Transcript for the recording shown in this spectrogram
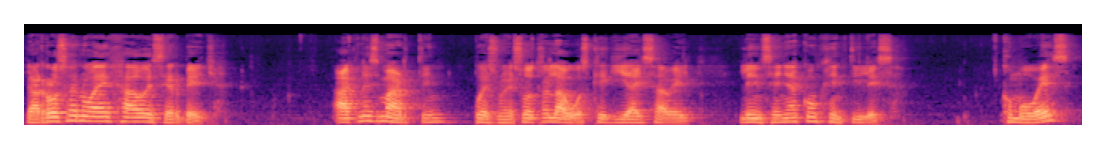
La rosa no ha dejado de ser bella. Agnes Martin, pues no es otra la voz que guía a Isabel, le enseña con gentileza. Como ves,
